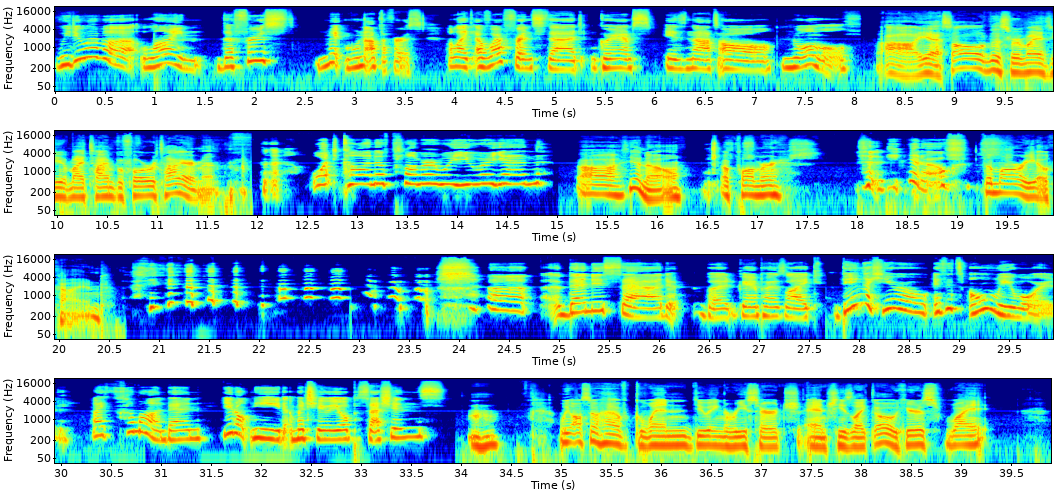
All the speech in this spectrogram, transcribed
we do have a line, the first, well, not the first, but like a reference that Gramps is not all normal. Ah, yes, all of this reminds me of my time before retirement. What kind of plumber were you again? Uh, you know, a plumber. you know. The Mario kind. Uh, Ben is sad, but Grandpa's like, being a hero is its own reward. Like, come on, Ben. You don't need material possessions. We also have Gwen doing research, and she's like, "Oh, here's why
